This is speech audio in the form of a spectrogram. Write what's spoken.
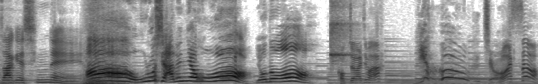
짜게 식네. 아 오롯이 안 했냐고. 연어. 걱정하지 마. 유후! 좋았어.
